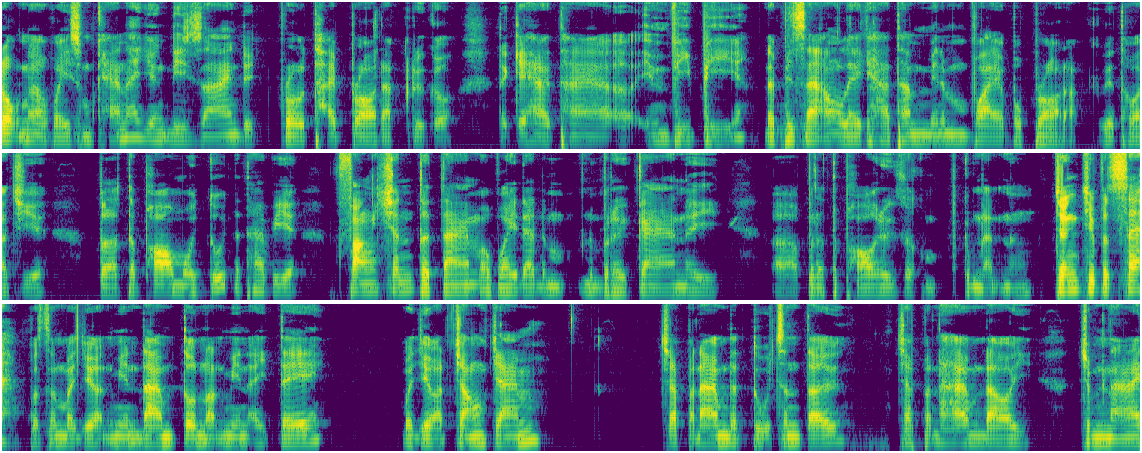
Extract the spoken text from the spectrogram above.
រកនៅអ្វីសំខាន់ហើយយើង design ដូច prototype product ឬក៏ដែលគេហៅថា MVP ដែលភាសាអង់គ្លេសគេហៅថា minimum viable product វាធ្វើជា ផលិតផលមួយទូចថាវា function ទៅតាមអ្វីដែលតម្រូវការនៃផលិតផលឬក៏កំណត់ហ្នឹងអញ្ចឹងជាប្រសេសបើសិនបើយើងអត់មានដើមទុនអត់មានអីទេបើយើងអត់ចង់ចាំចាប់ផ្ដើមទៅទូចសិនទៅ ចាប់ផ្ដើមដោយចំណាយ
